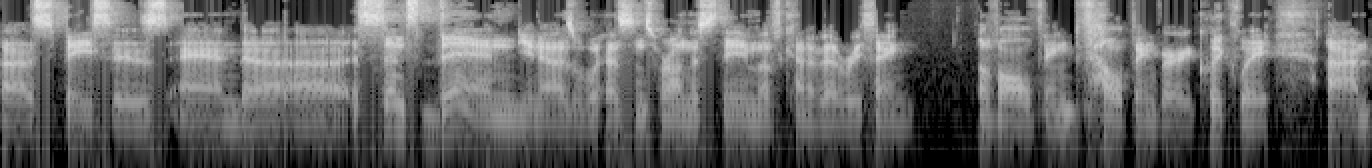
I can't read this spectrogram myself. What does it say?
uh, spaces. And uh, since then, you know, as, as since we're on this theme of kind of everything evolving, developing very quickly. Um,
